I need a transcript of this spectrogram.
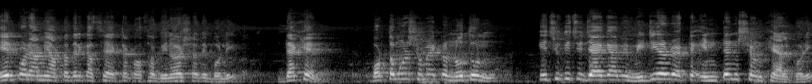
এরপরে আমি আপনাদের কাছে একটা কথা বিনয়ের সাথে বলি। দেখেন, বর্তমান সময় একটা নতুন কিছু কিছু জায়গায় আমি মিডিয়ার একটা ইন্টেনশন খেয়াল করি,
